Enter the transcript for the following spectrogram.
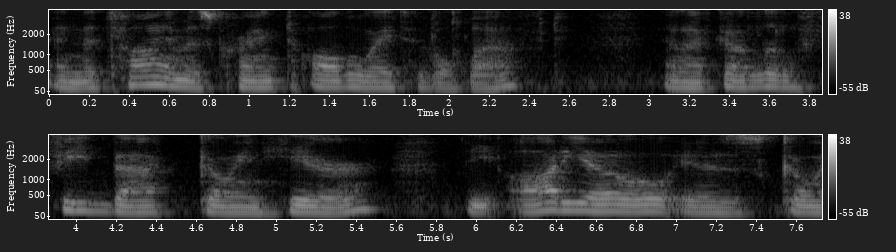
and the time is cranked all the way to the left. And I've got a little feedback going here. The audio is going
